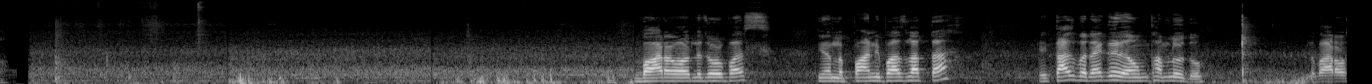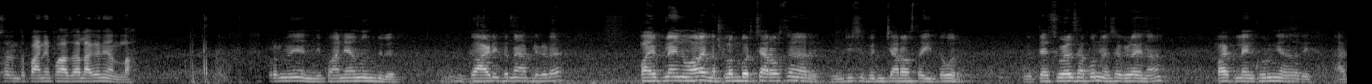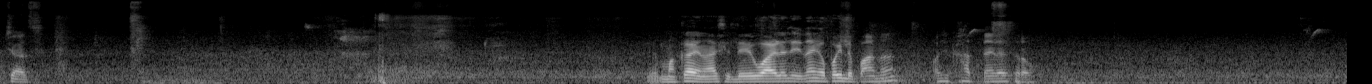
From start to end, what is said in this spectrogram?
बारा वाजले जवळपास. यांना पाणी पाजलं आत्ता. एक तासभर आहे घरी जाऊन थांबलो होतो. बारा वाजता पाणी पाजायला लागेल यांना. पण यांनी पाणी आणून दिलं. गाडी तर नाही आपल्याकडं. पाईपलाईन वाला आहे ना प्लंबर चार वाजता येणार आहे. म्हणजे जी सी चार वाजता येईल वर. मग त्याच वेळेस आपण सगळं आहे ना पाईपलाईन करून घेणार आहे. आजच्या आज. मका आहे ना अशी लय वाळलेली नाही का पहिलं पानं. अशी खात नाही जास्त राव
